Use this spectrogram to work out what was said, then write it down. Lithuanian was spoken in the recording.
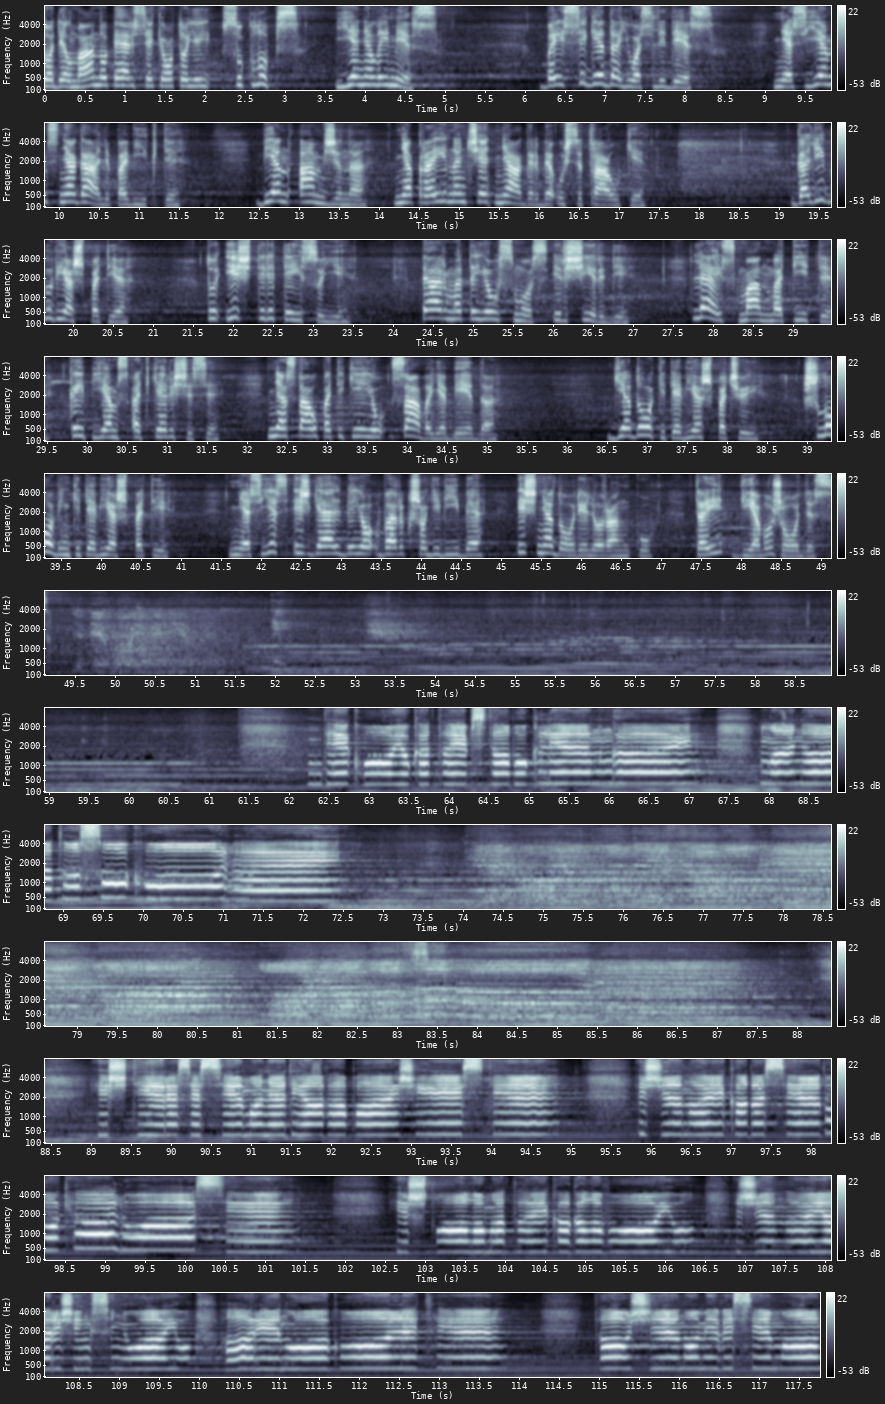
todėl mano persekiotojai suklups, jie nelaimės. Baisi gėda juos lydės, nes jiems negali pavykti vien amžiną, nepraeinančią negarbę užsitraukė. Galybių viešpatie, tu ištiri teisųjį, permatai jausmus ir širdį. Leisk man matyti, kaip jiems atkeršysi, nes tau patikėjau savoje bėdą. Gėdokite viešpačiui, šlovinkite viešpatį nes jis išgelbėjo vargšo gyvybę iš nedorėlio rankų. Tai Dievo žodis. Dėkoju, kad taip stebuklingai mane tu sukūrei. Žinai, kada sėdu keliuosi. Iš tolo matai, ką galvoju, žinai, ar žingsniuoju, ar einu gulti. Tau žinomi visi mano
